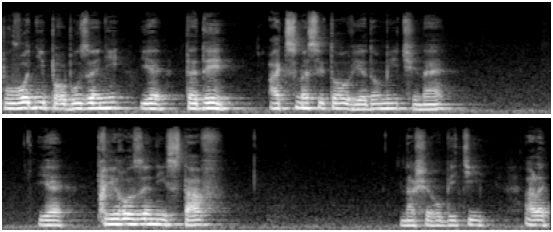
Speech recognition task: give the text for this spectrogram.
Původní probuzení je tedy, ať jsme si toho vědomí či ne, je přirozený stav našeho bytí. Ale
